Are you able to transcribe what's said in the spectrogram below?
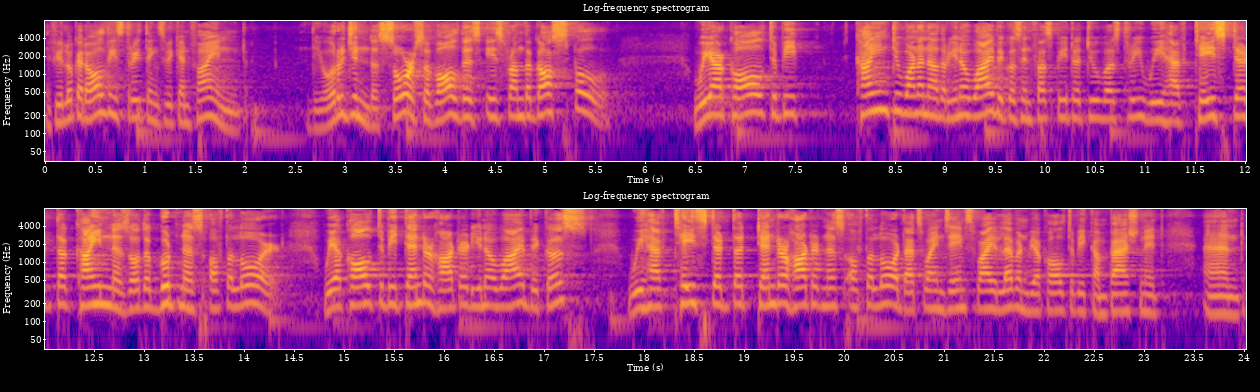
If you look at all these three things, we can find the origin, the source of all this is from the gospel. We are called to be kind to one another. You know why? Because in 1 Peter 2, verse 3, we have tasted the kindness or the goodness of the Lord. We are called to be tender hearted. You know why? Because we have tasted the tender heartedness of the Lord. That's why in James 5:11 we are called to be compassionate and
